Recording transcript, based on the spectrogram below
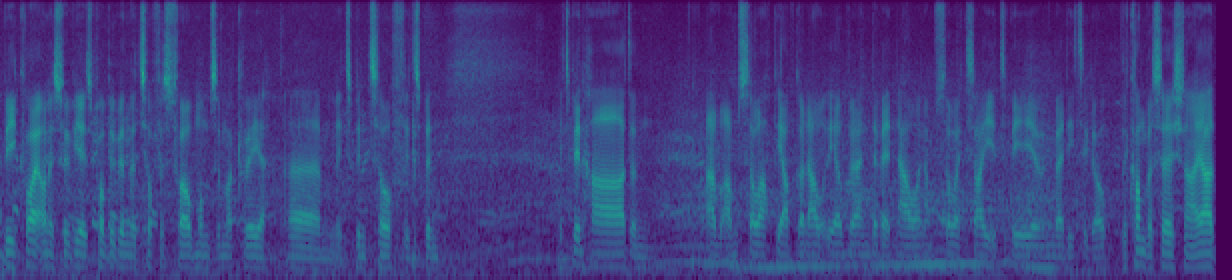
to be quite honest with you, it's probably been the toughest 12 months of my career. Um, it's been tough. It's been it's been hard, and I'm, I'm so happy I've got out the other end of it now, and I'm so excited to be here and ready to go. The conversation I had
